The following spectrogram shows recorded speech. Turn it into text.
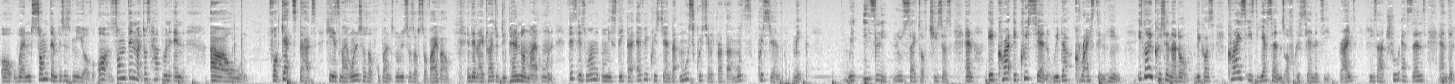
or when something pisses me off or something might just happen and i'll forget that he is my only source of hope and only source of survival. And then i try to depend on my own. This is one mistake that every christian that most christians rather most christians make we easily lose sight of Jesus. And a, a Christian without Christ in him is not a Christian at all because Christ is the essence of Christianity, right? He's our true essence and the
